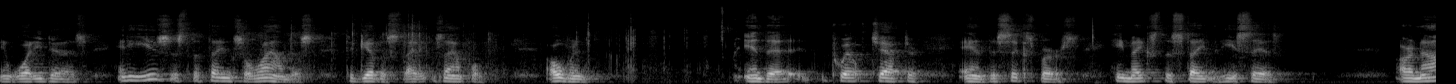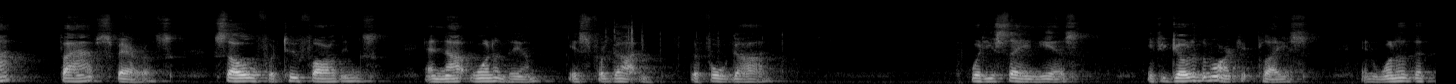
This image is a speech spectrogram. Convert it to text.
and what he does. And he uses the things around us to give us that example. Over in, in the 12th chapter and the 6th verse, he makes the statement. He says, Are not five sparrows sold for two farthings, and not one of them is forgotten before God? What he's saying is, if you go to the marketplace and one of the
